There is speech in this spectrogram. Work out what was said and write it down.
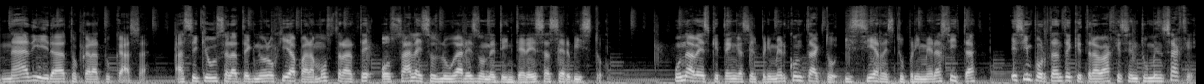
Nadie irá a tocar a tu casa, así que usa la tecnología para mostrarte o sal a esos lugares donde te interesa ser visto. Una vez que tengas el primer contacto y cierres tu primera cita, es importante que trabajes en tu mensaje.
